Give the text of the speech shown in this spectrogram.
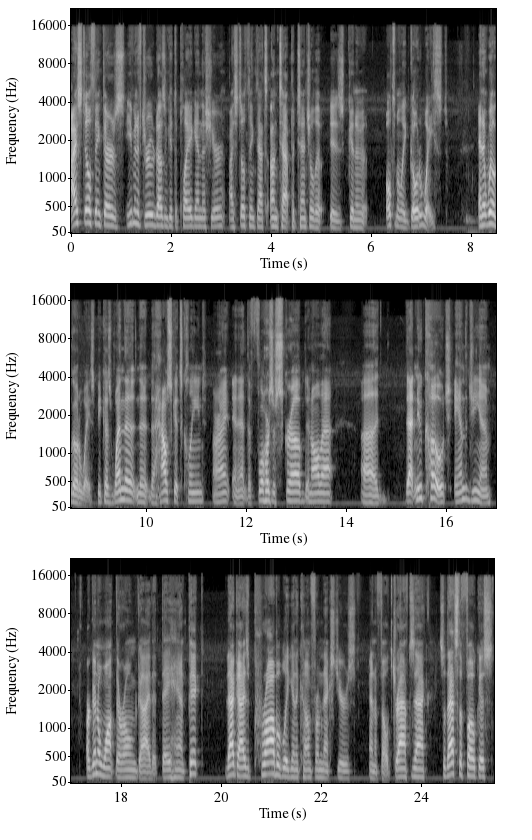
I still think there's even if Drew doesn't get to play again this year, I still think that's untapped potential that is going to ultimately go to waste, and it will go to waste because when the the, the house gets cleaned, all right, and the floors are scrubbed and all that, uh, that new coach and the GM are going to want their own guy that they handpicked. That guy's probably going to come from next year's NFL draft, Zach. So that's the focus.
